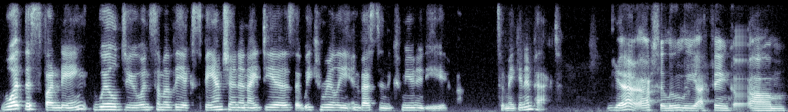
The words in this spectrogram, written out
what this funding will do and some of the expansion and ideas that we can really invest in the community to make an impact? Yeah, absolutely. I think. Um,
